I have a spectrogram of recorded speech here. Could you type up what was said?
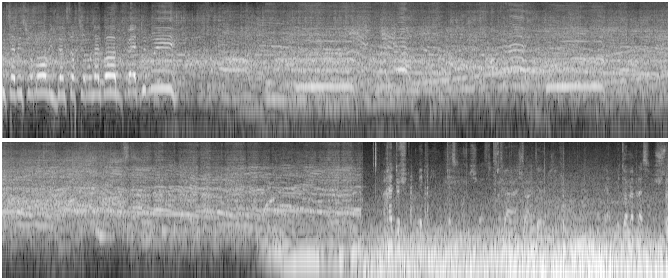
le savez sûrement, mais je viens de sortir mon album, faites du bruit Arrête de... Mec, casse les couilles. Je vais, je vais arrêter la musique. Mets-toi à ma place. Je- ça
